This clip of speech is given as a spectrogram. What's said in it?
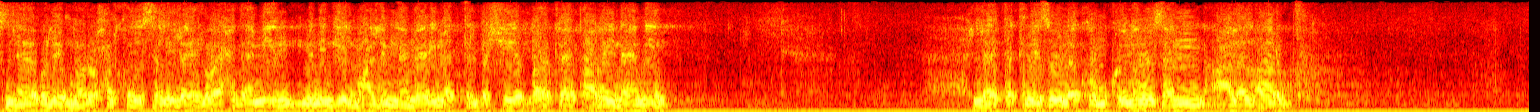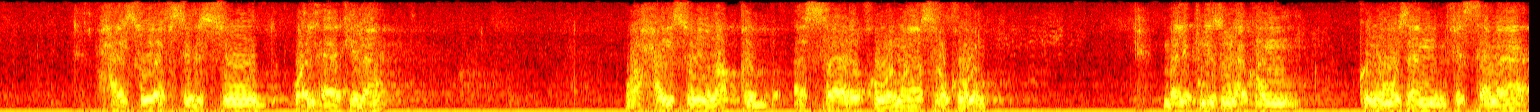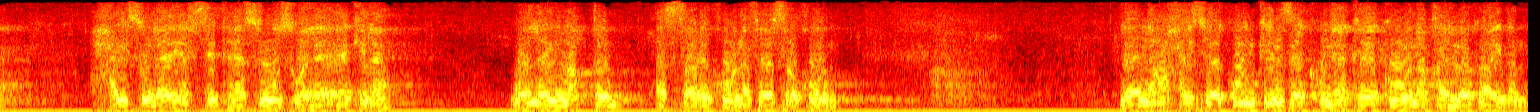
بسم الله والابن والروح القدس الإله الواحد آمين. من إنجيل معلمنا ماري متى البشير بركاته علينا آمين. لا تكنزوا لكم كنوزا على الأرض. حيث يفسد السود والآكلة وحيث ينقب السارقون ويسرقون. بل اكنزوا لكم كنوزا في السماء حيث لا يفسدها سوس ولا آكلة ولا ينقب السارقون فيسرقون. لأنه حيث يكون كنزك هناك يكون قلبك أيضا.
